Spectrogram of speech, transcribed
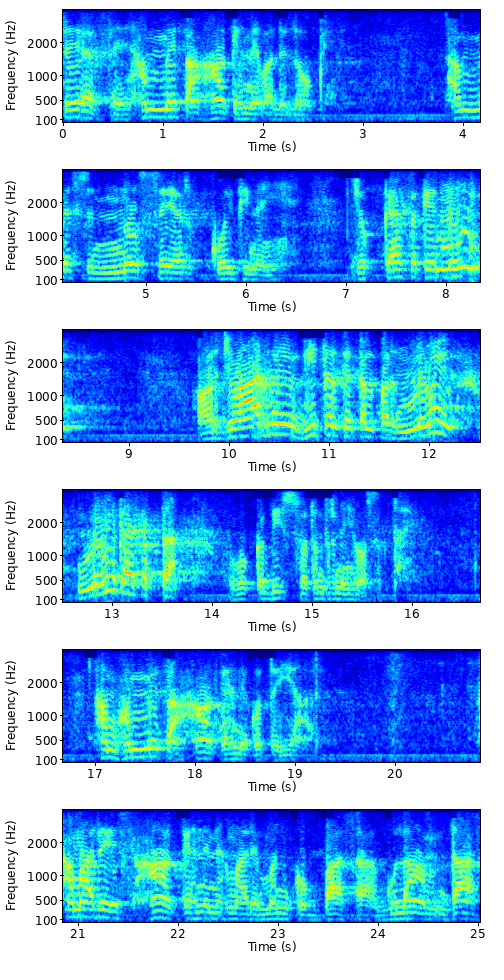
शेयर हैं। हमेशा हाँ कहने वाले लोग हैं। हम में से नो शेयर कोई भी नहीं है। जो कह सके नहीं, और जो आदमी भीतर के तल पर नहीं नहीं कह सकता, वो कभी स्वतंत्र नहीं हो सकता है। हम हमेशा हाँ कहने को तैयार हमारे इस हाँ कहने ने हमारे मन को बासा, गुलाम, दास,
